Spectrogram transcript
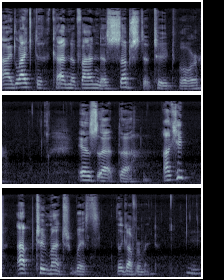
I'd like to kind of find a substitute for is that uh, I keep up too much with the government. You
